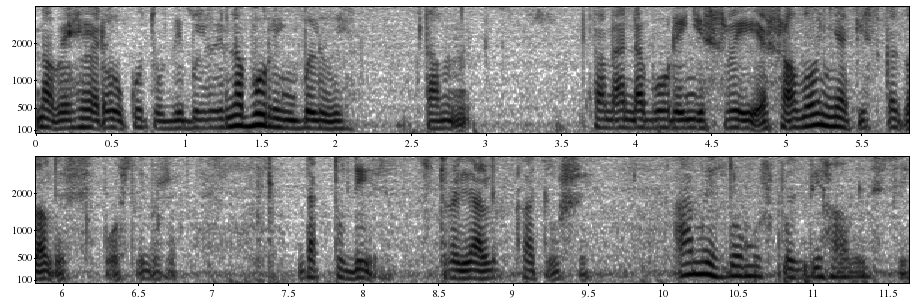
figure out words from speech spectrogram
на Вегеровку туди били, на Буринь били. Там саме на Бурині йшли ешалон, які сказали, що після вже. Так туди стріляли Катюші. А ми з дому ж позбігали всі.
